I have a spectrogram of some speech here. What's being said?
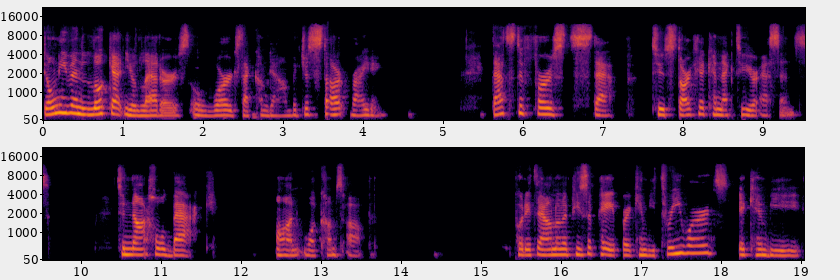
Don't even look at your letters or words that come down, but just start writing. That's the first step to start to connect to your essence to not hold back on what comes up. Put it down on a piece of paper. It can be three words, it can be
